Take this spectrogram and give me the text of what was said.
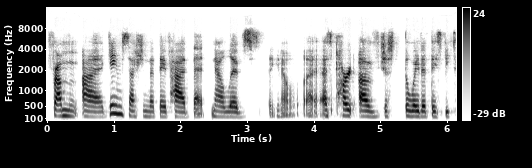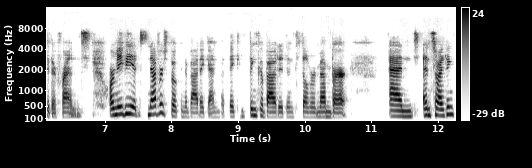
from a game session that they've had that now lives, you know, uh, as part of just the way that they speak to their friends. Or maybe it's never spoken about again, but they can think about it and still remember. And, and so I think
